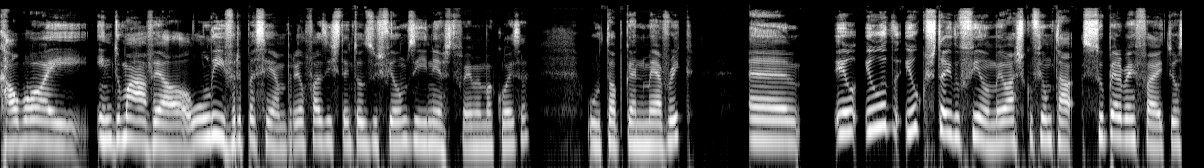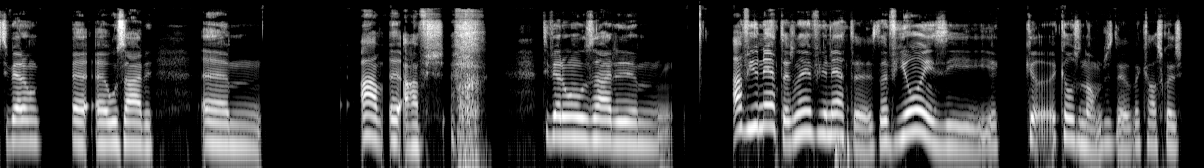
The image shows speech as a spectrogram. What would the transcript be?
cowboy indomável, livre para sempre. Ele faz isto em todos os filmes e neste foi a mesma coisa. O Top Gun Maverick. Uh, eu, eu, eu gostei do filme, eu acho que o filme está super bem feito. Eles tiveram a, a usar um, aves, tiveram a usar um, avionetas, não é? Avionetas, aviões e, aqueles nomes daquelas coisas,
